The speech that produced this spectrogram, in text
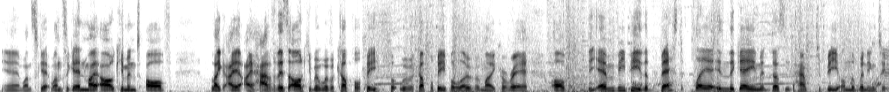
Yeah, once again, once again, my argument of like I, I have this argument with a couple people with a couple people over my career of the MVP, the best player in the game, doesn't have to be on the winning team.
